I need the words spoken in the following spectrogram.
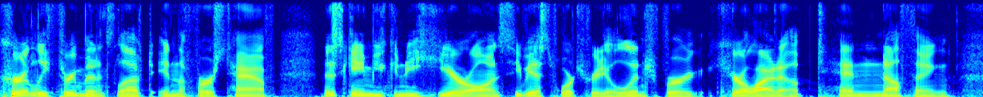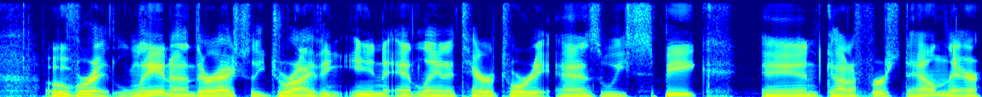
Currently, three minutes left in the first half. This game you can be here on CBS Sports Radio Lynchburg. Carolina up 10 nothing over Atlanta. They're actually driving in Atlanta territory as we speak and got a first down there.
